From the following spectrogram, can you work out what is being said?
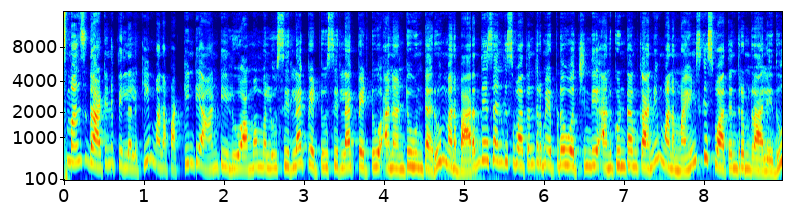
సిక్స్ మంత్స్ దాటిన పిల్లలకి మన పక్కింటి ఆంటీలు అమ్మమ్మలు సిర్లాక్ పెట్టు సిర్లాక్ పెట్టు అని అంటూ ఉంటారు. మన భారతదేశానికి స్వాతంత్రం ఎప్పుడో వచ్చింది అనుకుంటాం కానీ మన మైండ్స్కి స్వాతంత్రం రాలేదు.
